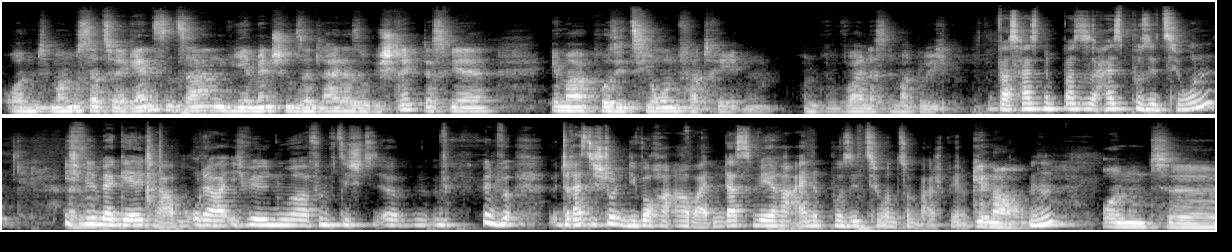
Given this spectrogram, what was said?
Und man muss dazu ergänzend sagen, wir Menschen sind leider so gestrickt, dass wir immer Positionen vertreten und wollen das immer durch. Was heißt, was heißt Positionen? Ich also, will mehr Geld haben oder ich will nur 50, äh, 30 Stunden die Woche arbeiten. Das wäre eine Position zum Beispiel. Genau. Mhm. Und äh,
